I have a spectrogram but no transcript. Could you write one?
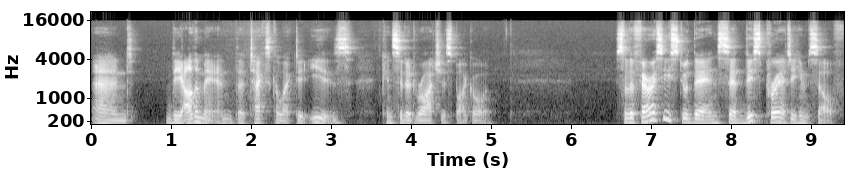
and the other man, the tax collector, is considered righteous by God. So the Pharisee stood there and said this prayer to himself.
